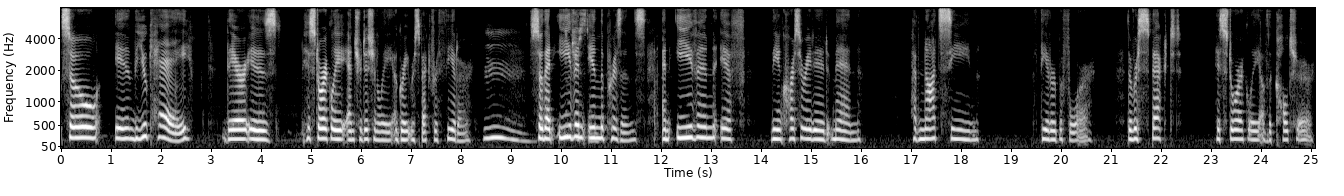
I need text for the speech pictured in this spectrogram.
So in the UK, there is historically and traditionally a great respect for theater. So that even in the prisons, and even if the incarcerated men have not seen theater before, the respect historically of the culture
